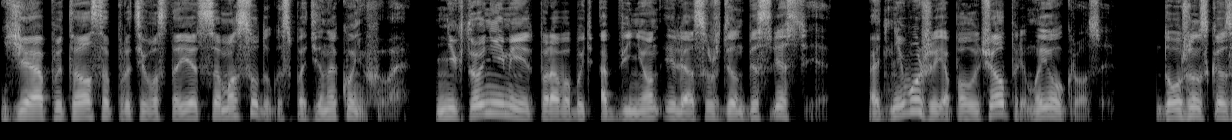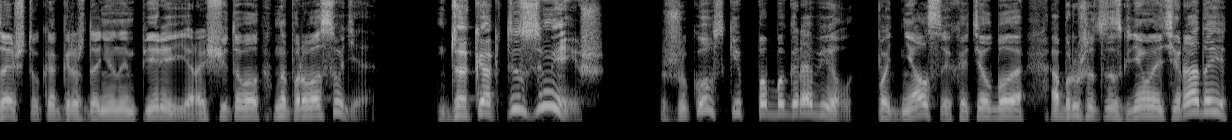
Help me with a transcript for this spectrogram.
«Я пытался противостоять самосуду господина Конюхова. Никто не имеет права быть обвинен или осужден без следствия. От него же я получал прямые угрозы. Должен сказать, что как гражданин империи я рассчитывал на правосудие». «Да как ты смеешь?» Жуковский побагровел, поднялся и хотел было обрушиться с гневной тирадой,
